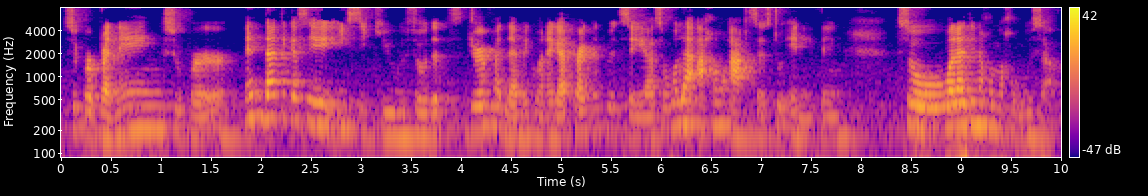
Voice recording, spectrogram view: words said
super praning, super... And dati kasi ECQ. So, that's during pandemic when I got pregnant with Seiya. So, wala akong access to anything. So, wala din ako makausap.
